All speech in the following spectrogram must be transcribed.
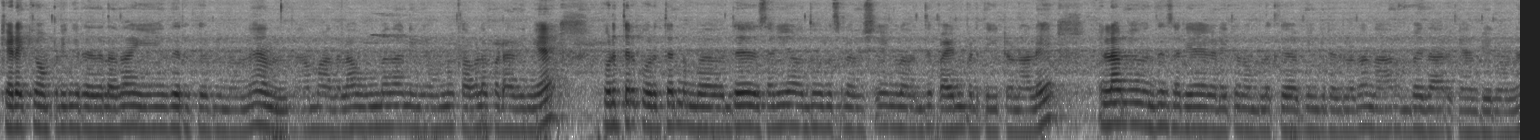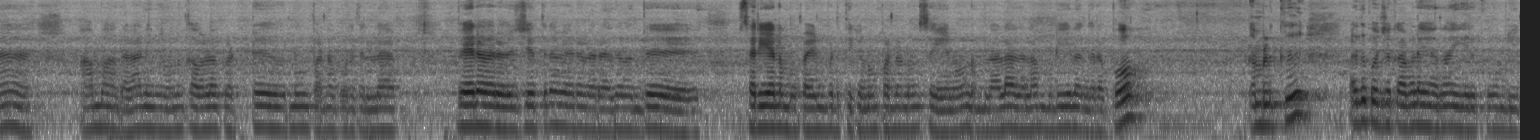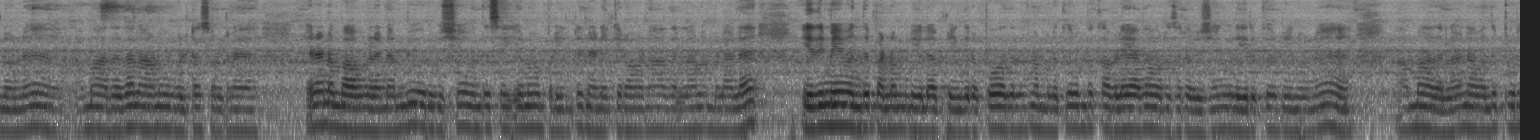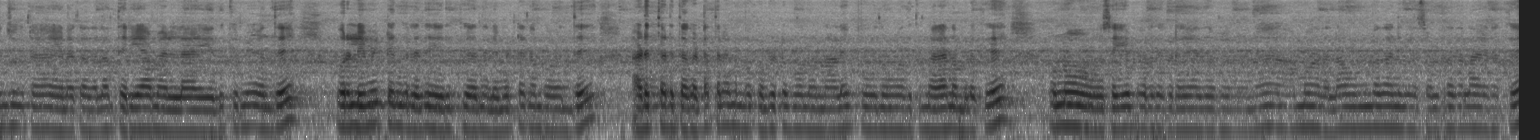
கிடைக்கும் அப்படிங்கிறதுல தான் இது இருக்குது அப்படின்னோடனே ஆமாம் அதெல்லாம் உண்மை தான் நீங்கள் ஒன்றும் கவலைப்படாதீங்க. ஒருத்தருக்கு ஒருத்தர் நம்ம வந்து சரியாக வந்து ஒரு சில விஷயங்களை வந்து பயன்படுத்திக்கிட்டோம்னாலே எல்லாமே வந்து சரியாக கிடைக்கும் நம்மளுக்கு அப்படிங்கிறதுல தான் நான் ரொம்ப இதாக இருக்கேன் அப்படின்னோடனே ஆமாம் அதெல்லாம் நீங்கள் ஒன்றும் கவலைப்பட்டு ஒன்றும் பண்ண போகிறதில்ல வேறு வேறு விஷயத்தில் வேறு வேறு இதை வந்து சரியாக நம்ம பயன்படுத்திக்கணும் பண்ணணும் செய்யணும். நம்மளால் அதெல்லாம் முடியலைங்கிறப்போ நம்மளுக்கு அது கொஞ்சம் கவலையாக தான் இருக்கும் அப்படின்னோடனே ஆமாம் அதை தான் நானும் உங்கள்கிட்ட சொல்கிறேன் ஏன்னா நம்ம அவங்கள நம்பி ஒரு விஷயம் வந்து செய்யணும் அப்படின்ட்டு நினைக்கிறோம். ஆனால் அதெல்லாம் நம்மளால் எதுவுமே வந்து பண்ண முடியல அப்படிங்கிறப்போ அதெல்லாம் நம்மளுக்கு ரொம்ப கவலையாக தான் ஒரு சில விஷயங்கள் இருக்குது அப்படின்னோடனே ஆமாம் அதெல்லாம் நான் வந்து புரிஞ்சுக்கிட்டேன். எனக்கு அதெல்லாம் தெரியாமல் இல்லை. எதுக்குமே வந்து ஒரு லிமிட்டுங்கிறது இருக்குது அந்த லிமிட்டை நம்ம வந்து அடுத்தடுத்த கட்டத்தில் நம்ம கொண்டுட்டு போனோம்னாலே போதும். அதுக்கு மேலே நம்மளுக்கு ஒன்றும் செய்ய போகிறது கிடையாது அப்படின்னோடனே ஆமாம் அதெல்லாம் உண்மை தான் நீங்கள் சொல்கிறதெல்லாம் எனக்கு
